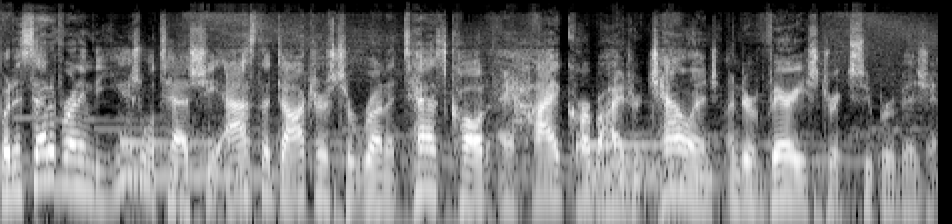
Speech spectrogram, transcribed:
But instead of running the usual test, she asked the doctors to run a test called a high carbohydrate challenge under very strict supervision.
